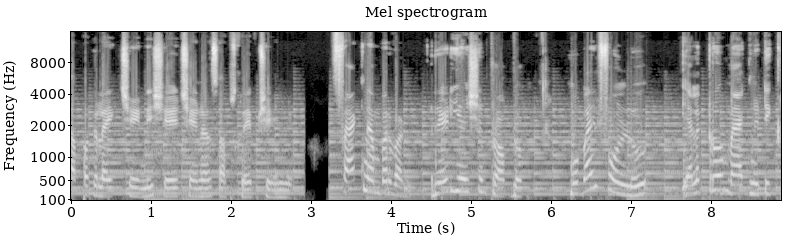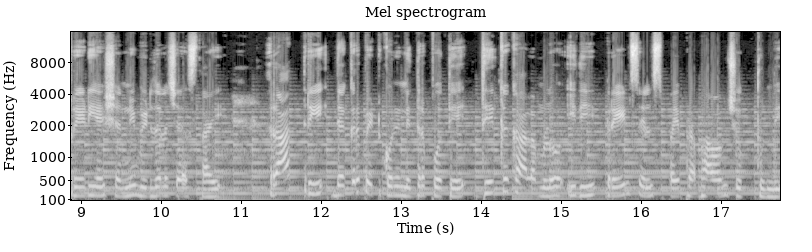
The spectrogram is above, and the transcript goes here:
తప్పక లైక్ చేయండి షేర్ చేయండి సబ్స్క్రైబ్ చేయండి. Fact number one radiation problem mobile ఫోన్లు ఎలక్ట్రోమాగ్నెటిక్ రేడియేషన్ని విడుదల చేస్తాయి. రాత్రి దగ్గర పెట్టుకొని నిద్రపోతే దీర్ఘకాలంలో ఇది బ్రెయిన్ సెల్స్ పై ప్రభావం చూపుతుంది.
